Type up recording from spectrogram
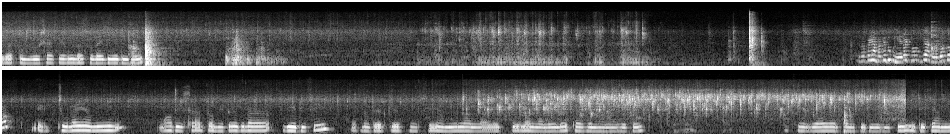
এবার কুমড়ো শাক এগুলো চুলাই দিয়ে দিব। চুলাই আমি মরিচ আর টমেটো এগুলো দিয়ে দিছি। আপনাদেরকে বলছি আমি লাল লাল একটু লাল লাল হইলে তারপর নামা হবে চুলায় অল্প আঁচে দিয়ে দিচ্ছি এদিকে আমি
